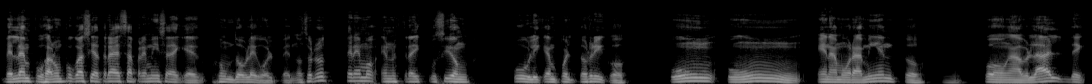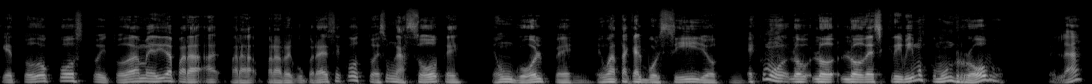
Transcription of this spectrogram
verla empujar un poco hacia atrás esa premisa de que es un doble golpe. Nosotros tenemos en nuestra discusión pública en Puerto Rico un, un enamoramiento con hablar de que todo costo y toda medida para, para, para recuperar ese costo es un azote, es un golpe, es un ataque al bolsillo. Es como lo, describimos como un robo, ¿verdad?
